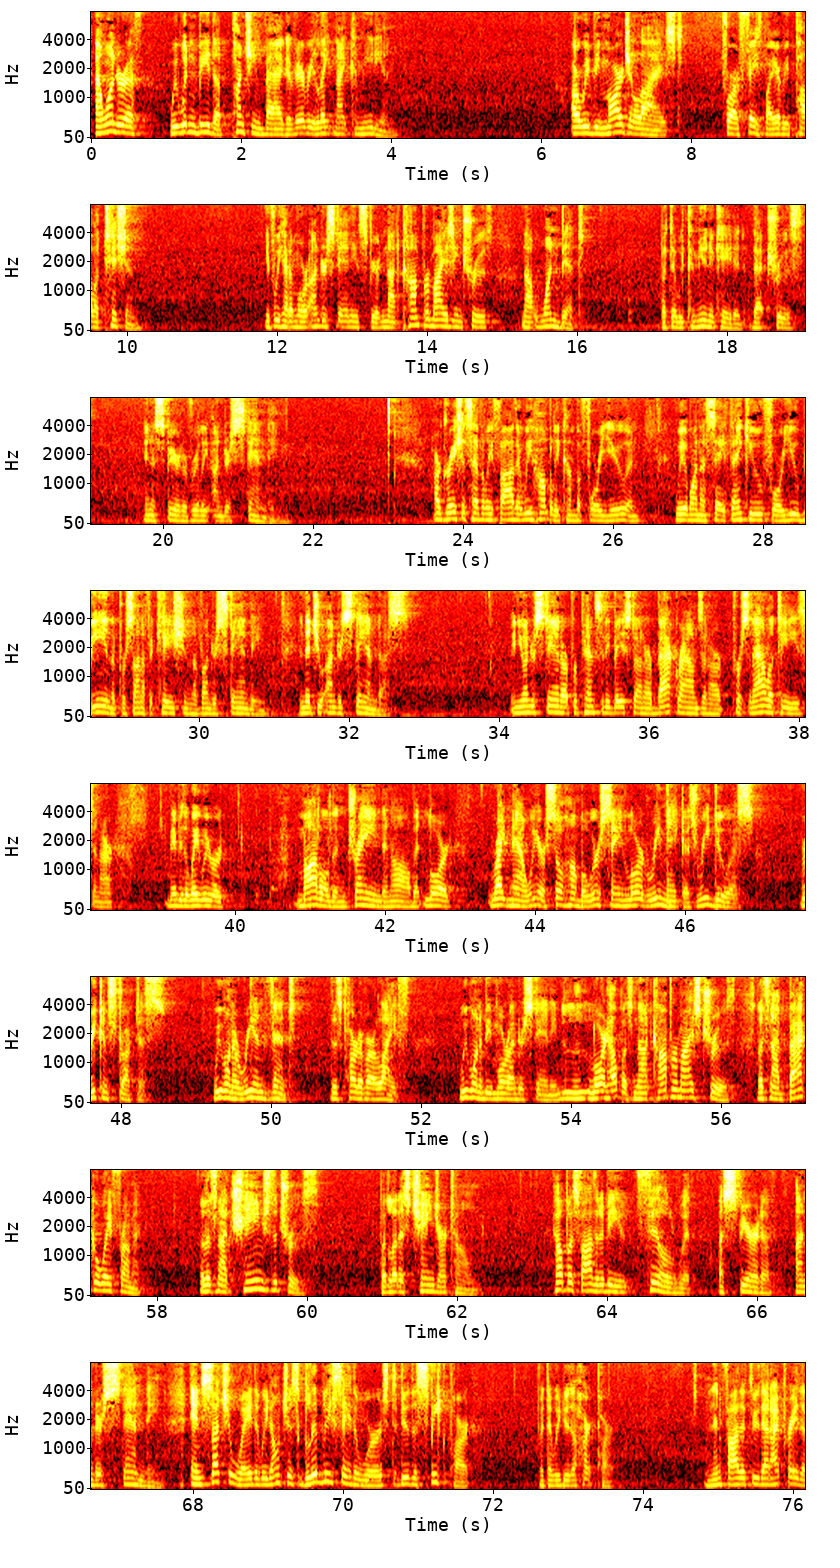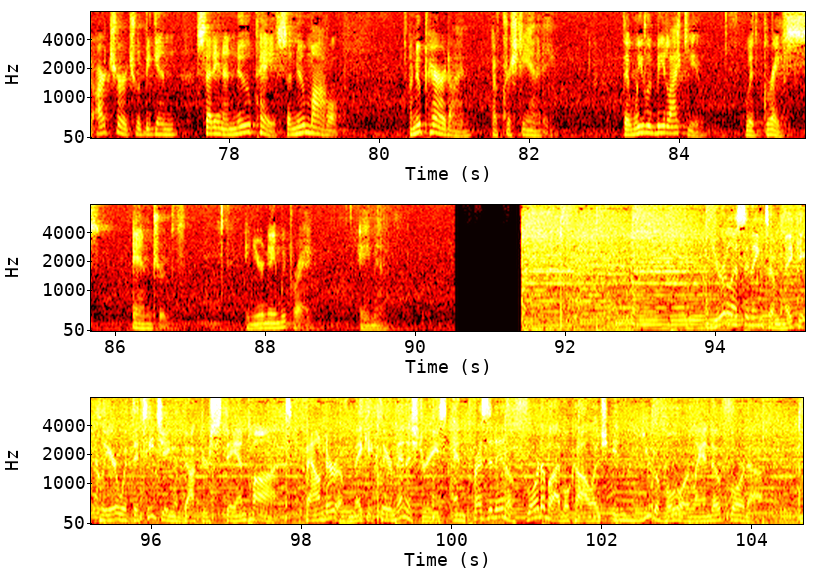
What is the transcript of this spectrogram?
I wonder if we wouldn't be the punching bag of every late night comedian or we'd be marginalized for our faith by every politician if we had a more understanding spirit, not compromising truth, not one bit, but that we communicated that truth in a spirit of really understanding. Our gracious Heavenly Father, we humbly come before you and we want to say thank you for you being the personification of understanding and that you understand us and you understand our propensity based on our backgrounds and our personalities and our maybe the way we were modeled and trained and all. But Lord, right now we are so humble. We're saying, Lord, remake us, redo us, reconstruct us. We want to reinvent this part of our life. We want to be more understanding. Lord, help us not compromise truth. Let's not back away from it. Let's not change the truth, but let us change our tone. Help us, Father, to be filled with a spirit of understanding in such a way that we don't just glibly say the words to do the speak part, but that we do the heart part. And then, Father, through that, I pray that our church would begin setting a new pace, a new model, a new paradigm of Christianity. That we would be like you with grace and truth. In your name we pray. Amen. You're listening to Make It Clear with the teaching of Dr. Stan Ponz, founder of Make It Clear Ministries and president of Florida Bible College in beautiful Orlando, Florida.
